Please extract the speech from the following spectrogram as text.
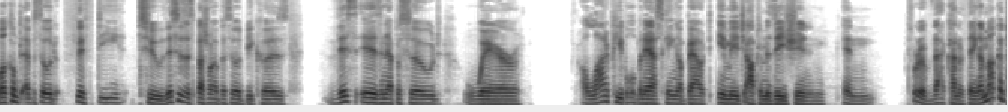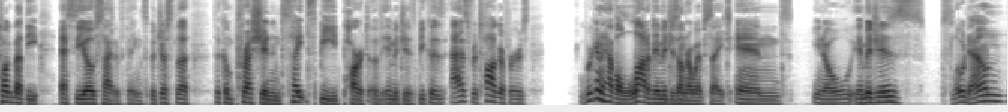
Welcome to episode 52. This is a special episode because this is an episode where a lot of people have been asking about image optimization and, sort of that kind of thing. I'm not going to talk about the SEO side of things, but just the, the compression and site speed part of images because as photographers, we're going to have a lot of images on our website and, you know, images slow down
